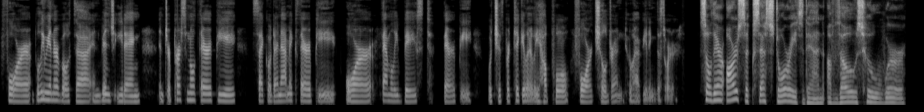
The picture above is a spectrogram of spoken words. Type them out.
for bulimia nervosa and binge eating, interpersonal therapy, psychodynamic therapy, or family based therapy, which is particularly helpful for children who have eating disorders. So there are success stories then of those who were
